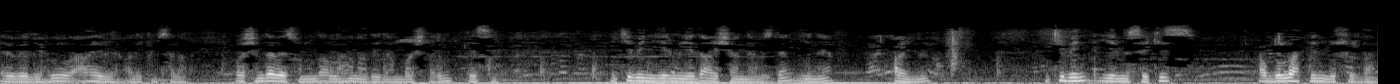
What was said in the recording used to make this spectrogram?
evvelihu ayrı aleykümselam. Başında ve sonunda Allah'ın adıyla başlarım desin. 2027 Ayşe annemizden yine aynı. 2028 Abdullah bin Busur'dan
